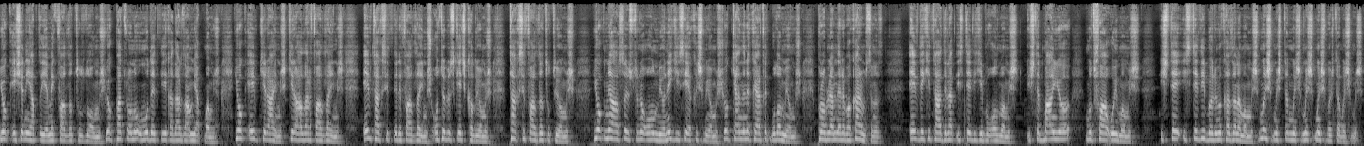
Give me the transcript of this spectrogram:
yok eşinin yaptığı yemek fazla tuzlu olmuş, yok patronu umut ettiği kadar zam yapmamış, yok ev kiraymış, kiralar fazlaymış, ev taksitleri fazlaymış, otobüs geç kalıyormuş, taksi fazla tutuyormuş, yok ne alsa üstüne olmuyor, ne giysi yakışmıyormuş, yok kendine kıyafet bulamıyormuş. Problemlere bakar mısınız? Evdeki tadilat istediği gibi olmamış. İşte banyo mutfağa uymamış. İşte istediği bölümü kazanamamış. Mış mış da mış mış mış mış da mış mış.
